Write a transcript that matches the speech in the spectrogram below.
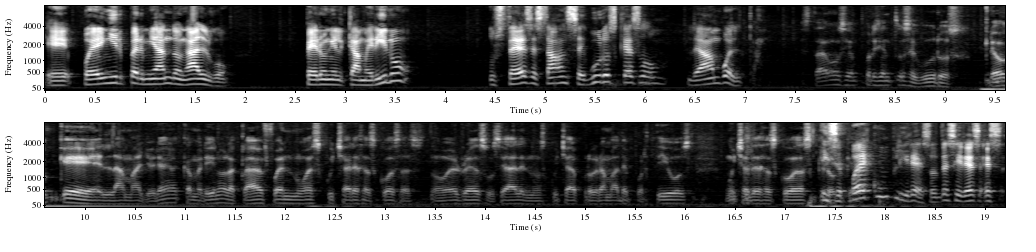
eh, pueden ir permeando en algo. Pero en el camerino, ¿ustedes estaban seguros que eso le daban vuelta? Estábamos 100% seguros. Creo que la mayoría en el camerino la clave fue no escuchar esas cosas, no ver redes sociales, no escuchar programas deportivos, muchas de esas cosas. y se puede cumplir eso, es decir, es, es,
